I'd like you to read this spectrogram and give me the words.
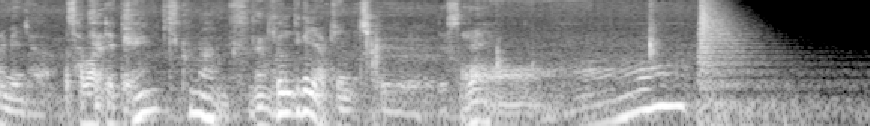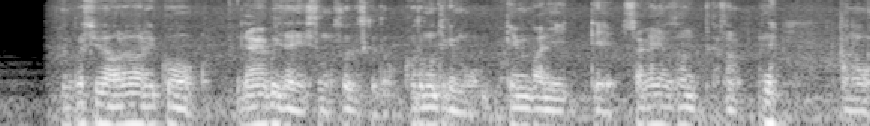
る面じゃ触ってて。建築なんですね基本的には建築ですね。昔は我々こう大学時代にしてもそうですけど子供の時も現場に行って酒屋さんとかさねあの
